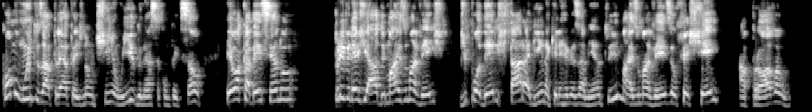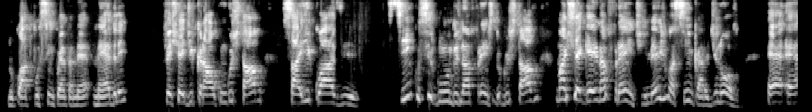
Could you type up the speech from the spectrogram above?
Como muitos atletas não tinham ido nessa competição, eu acabei sendo privilegiado e mais uma vez de poder estar ali naquele revezamento. E mais uma vez eu fechei a prova no 4x50 medley, fechei de crawl com o Gustavo, saí quase cinco segundos na frente do Gustavo, mas cheguei na frente. E mesmo assim, cara, de novo, é, é,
